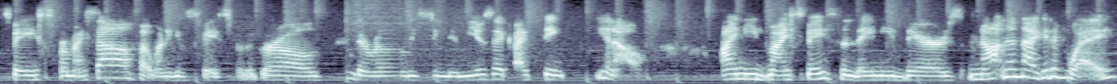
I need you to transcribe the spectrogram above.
space for myself. I want to give space for the girls. They're releasing new music. I think, you know, I need my space and they need theirs, not in a negative way.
